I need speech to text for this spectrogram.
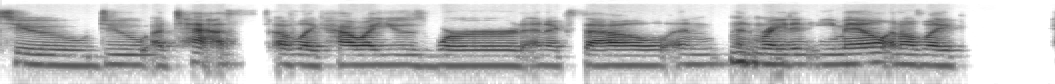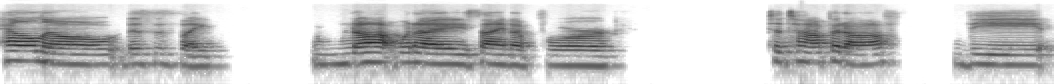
to do a test of like how I use Word and Excel and, Mhm. and write an email. And I was like, hell no, this is like not what I signed up for. To top it off, the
